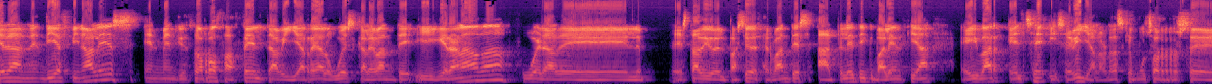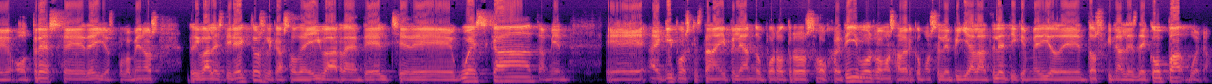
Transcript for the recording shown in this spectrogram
Quedan 10 finales en Mendizorroza, Celta, Villarreal, Huesca, Levante y Granada. Fuera del estadio del Paseo de Cervantes, Athletic, Valencia, Eibar, Elche y Sevilla. La verdad es que muchos, eh, o tres eh, de ellos por lo menos, rivales directos. El caso de Eibar, de Elche, de Huesca. También eh, hay equipos que están ahí peleando por otros objetivos. Vamos a ver cómo se le pilla al Athletic en medio de dos finales de Copa. Bueno,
